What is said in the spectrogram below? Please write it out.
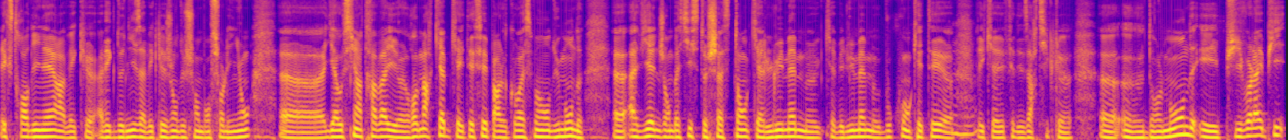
extraordinaires avec avec Denise avec les gens du Chambon-sur-Lignon. Euh, il y a aussi un travail euh, remarquable qui a été fait par le correspondant du Monde euh, à Vienne, Jean-Baptiste Chastan, qui, a lui-même, qui avait lui-même beaucoup enquêté mhm. et qui avait fait des articles dans le Monde. Et puis voilà, et puis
